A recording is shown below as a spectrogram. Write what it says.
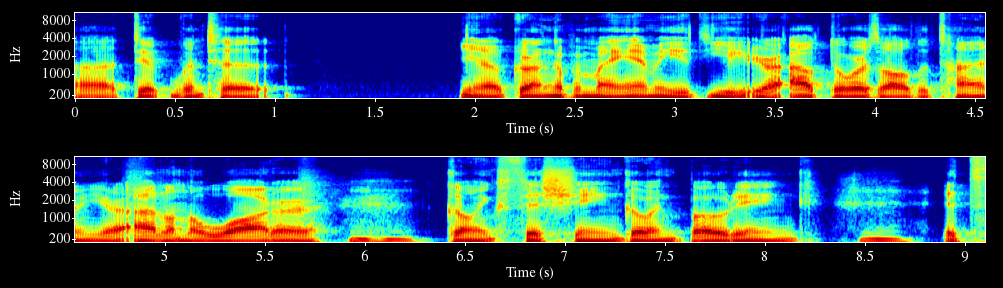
uh did, went to you know growing up in miami you, you're outdoors all the time you're out on the water going fishing going boating it's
